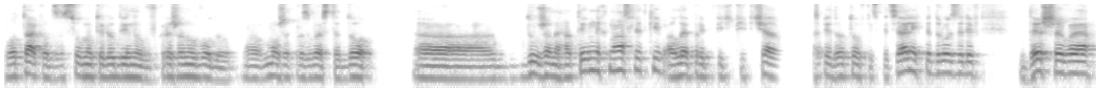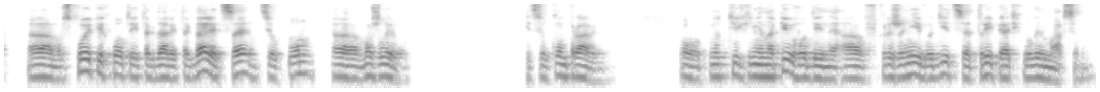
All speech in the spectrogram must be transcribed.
отак от засунути людину в крижану воду може призвести до дуже негативних наслідків, але при під, під час підготовки спеціальних підрозділів, ДШВ, е, морської піхоти і так далі, і так далі, це цілком е, можливо і цілком правильно. От, ну тільки не на півгодини, а в крижаній воді це 3-5 хвилин максимум.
